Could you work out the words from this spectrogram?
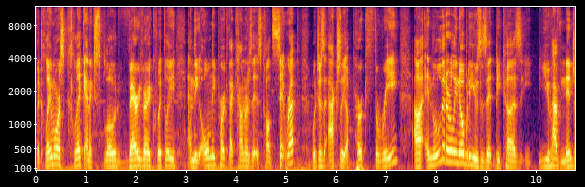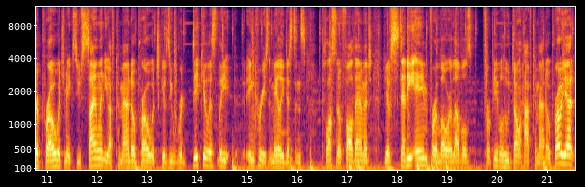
The claymores click and explode very very quickly and the only perk that counters it is called sit rep which is actually a perk 3 uh, and literally nobody uses it because you have ninja pro which makes you silent. You have commando pro which gives you ridiculously increased melee distance plus no fall damage. You have steady aim for lower levels for people who don't have commando pro yet.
